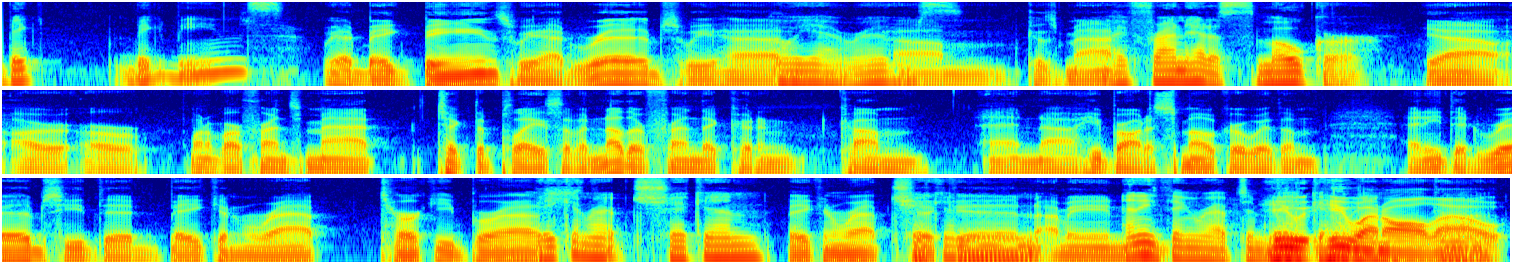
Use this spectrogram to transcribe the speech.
baked baked beans. We had baked beans, we had ribs, we had Oh yeah, ribs. um because Matt, My friend had a smoker. yeah, our our one of our friends Matt took the place of another friend that couldn't come, and uh, he brought a smoker with him, and he did ribs, he did bacon wrapped turkey breast, Bacon wrapped chicken. bacon wrapped chicken. chicken, I mean, anything wrapped in he bacon. he went all out,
